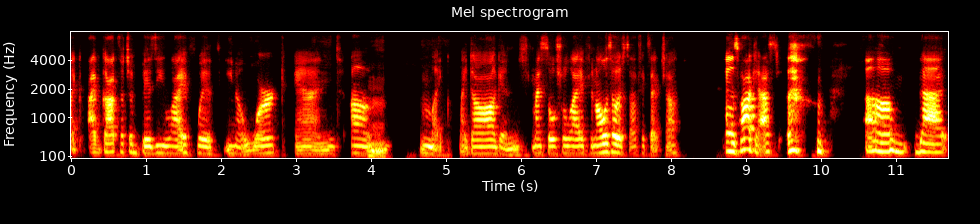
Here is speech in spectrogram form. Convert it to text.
like I've got such a busy life with, you know, work and um like my dog and my social life and all this other stuff, etc. And this podcast, um, that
